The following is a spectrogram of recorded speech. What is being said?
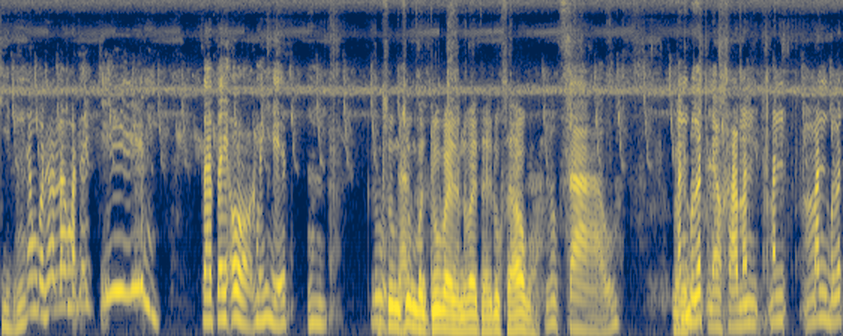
กินยังบ่ทันเรามาได้กินแต่ไตออกนี่เห็ดอืมลูกซุ่มก็ซุ่มบรรจุไว้นั่นไว้แต่ลูกสาวบ่ลูกสาว มันเบิดแล้วค่ะ มันมันมันเบิด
